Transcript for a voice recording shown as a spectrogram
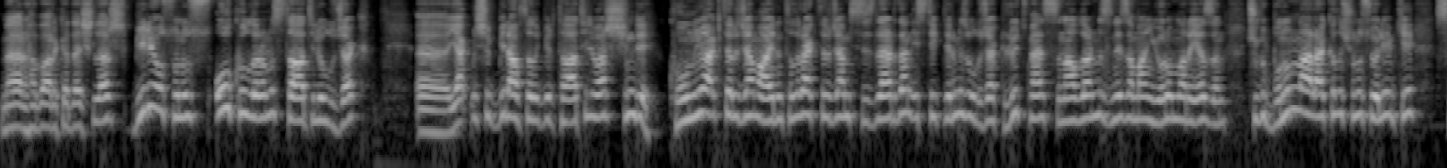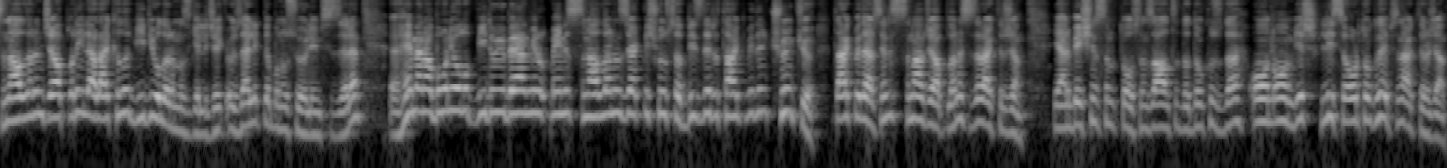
Merhaba arkadaşlar. Biliyorsunuz okullarımız tatil olacak. Ee, yaklaşık bir haftalık bir tatil var. Şimdi konuyu aktaracağım, ayrıntıları aktaracağım. Sizlerden isteklerimiz olacak. Lütfen sınavlarınız ne zaman yorumlara yazın. Çünkü bununla alakalı şunu söyleyeyim ki sınavların cevaplarıyla alakalı videolarımız gelecek. Özellikle bunu söyleyeyim sizlere. Ee, hemen abone olup videoyu beğenmeyi unutmayınız. Sınavlarınız yaklaşıyorsa bizleri takip edin. Çünkü takip ederseniz sınav cevaplarını sizlere aktaracağım. Yani 5. sınıfta olsanız 6'da, 9'da, 10, 11, lise, ortaokul hepsini aktaracağım.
